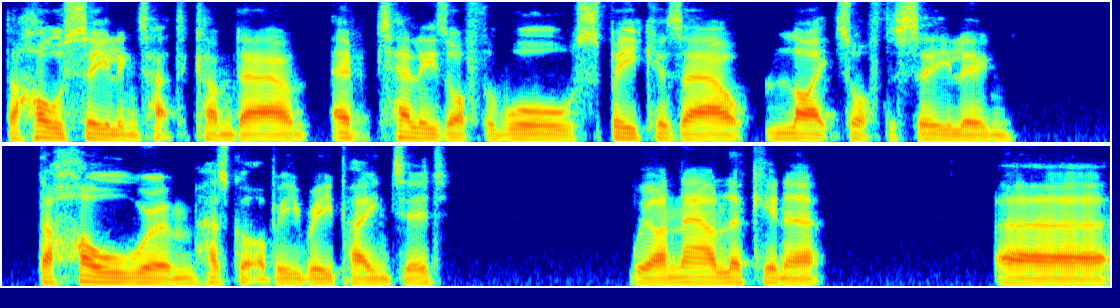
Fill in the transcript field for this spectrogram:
The whole ceilings had to come down. Telly's off the wall, speakers out, lights off the ceiling. The whole room has got to be repainted. We are now looking at uh,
